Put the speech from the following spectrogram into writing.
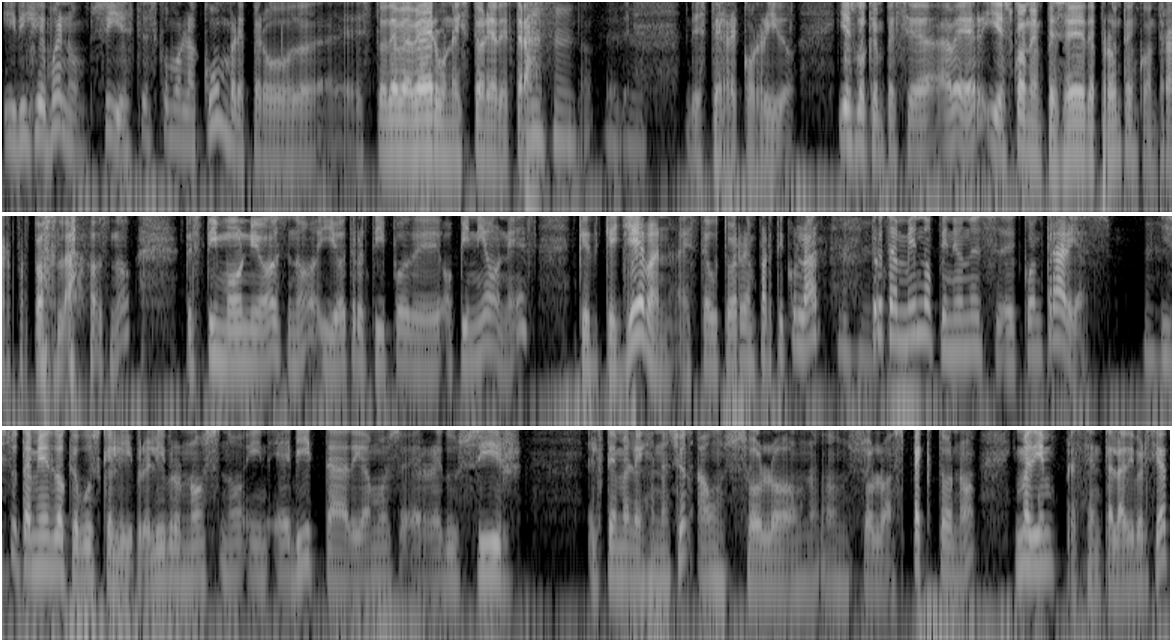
y dije, bueno, sí, esta es como la cumbre, pero eh, esto debe haber una historia detrás de, este recorrido. Y es lo que empecé a ver, y es cuando empecé de pronto a encontrar por todos lados, ¿no? Testimonios, ¿no? Y otro tipo de opiniones que, que llevan a este autor en particular, pero también opiniones eh, contrarias. Y esto también es lo que busca el libro. El libro no, no evita, digamos, reducir el tema de la imaginación a un solo, a un, solo aspecto, ¿no? Y más bien presenta la diversidad,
